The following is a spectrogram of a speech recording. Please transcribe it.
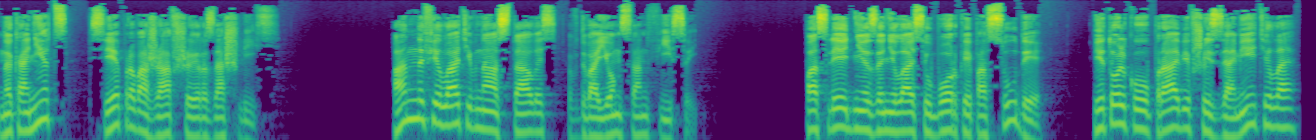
наконец все провожавшие разошлись. Анна Филатьевна осталась вдвоем с Анфисой. Последняя занялась уборкой посуды и только управившись заметила,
